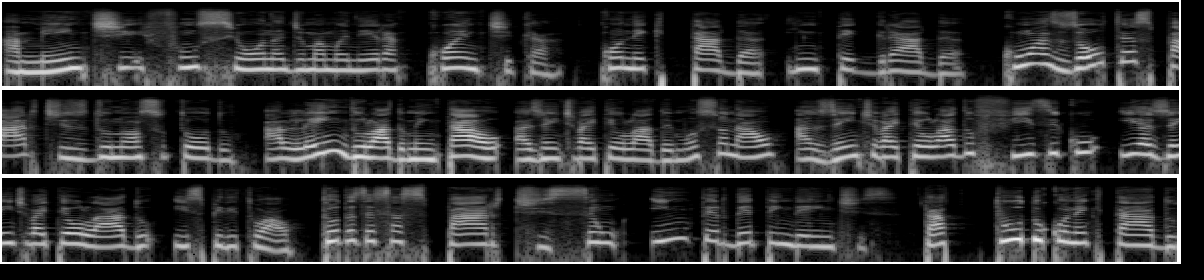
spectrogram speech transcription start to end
A mente funciona de uma maneira quântica, conectada, integrada com as outras partes do nosso todo. Além do lado mental, a gente vai ter o lado emocional, a gente vai ter o lado físico e a gente vai ter o lado espiritual. Todas essas partes são interdependentes. Tá tudo conectado,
